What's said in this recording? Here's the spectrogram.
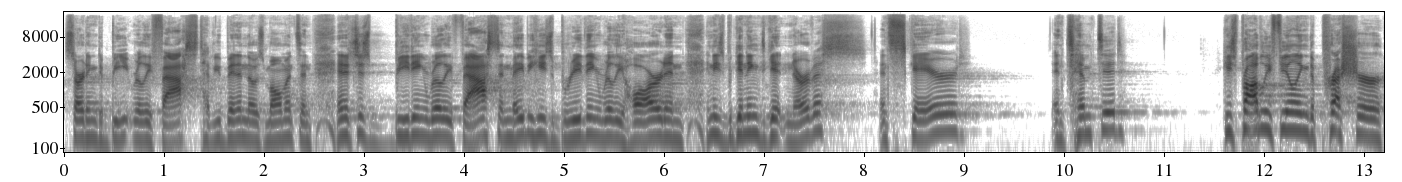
starting to beat really fast. Have you been in those moments? And, and it's just beating really fast, and maybe he's breathing really hard and, and he's beginning to get nervous. and scared and tempted. He's probably feeling the pressure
